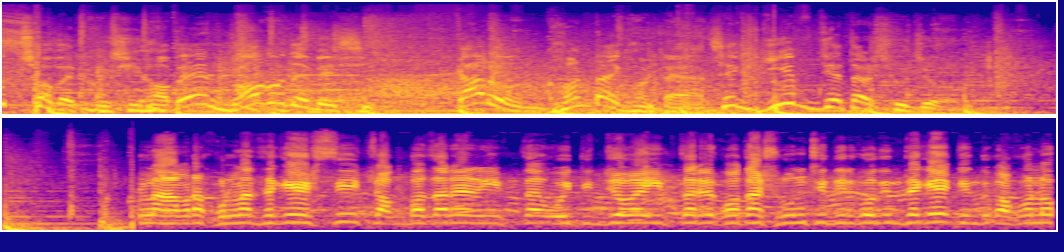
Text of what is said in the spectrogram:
উৎসবের খুশি হবে নগদে বেশি কারণ ঘন্টায় ঘন্টায় আছে গিফট জেতার সুযোগ। না আমরা খুলনা থেকে এসেছি চকবাজারের ইফতার ঐতিহ্যবাহী ইফতারের কথা শুনছি দীর্ঘদিন থেকে কিন্তু কখনো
